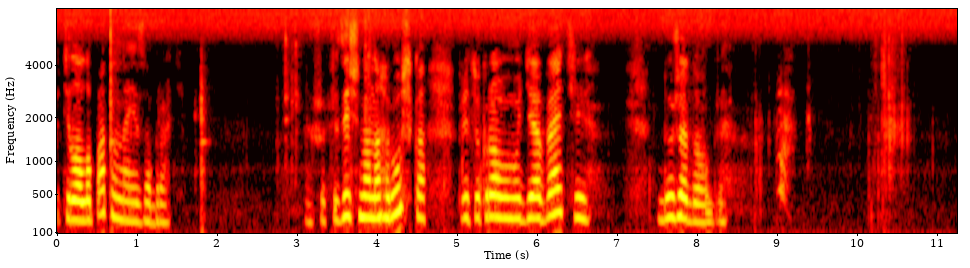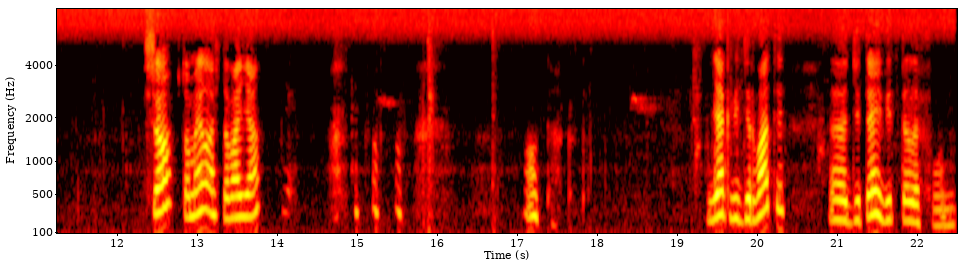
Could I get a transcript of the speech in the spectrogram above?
Хотіла лопату в неї забрати. Так що фізична нагрузка при цукровому діабеті дуже добре. Все, втомилась? Давай я. Отак от. Як відірвати е, дітей від телефону?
